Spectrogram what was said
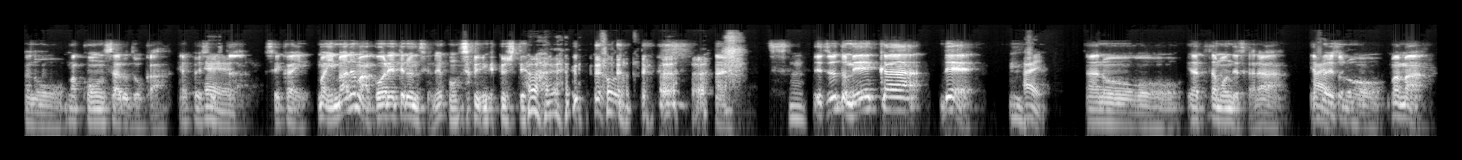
あの、まあ、コンサルとか、やっぱりそういった世界、まあ、今でも憧れてるんですよね、コンサルに関しては。そうなんです で、ずっとメーカーで、はい。あのやってたもんですから、やっぱりその、まあまあ、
